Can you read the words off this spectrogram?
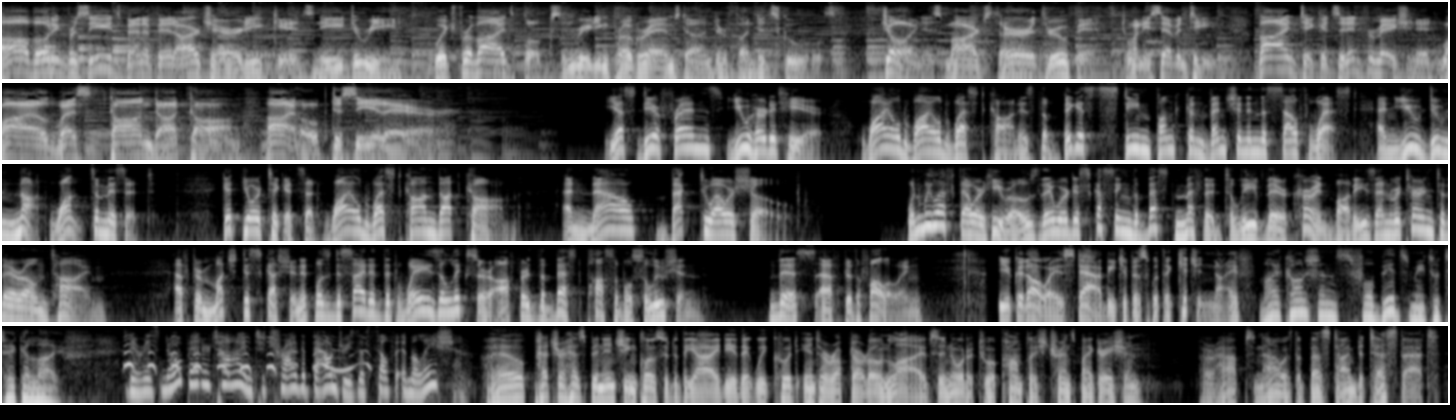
All voting proceeds benefit our charity, Kids Need to Read, which provides books and reading programs to underfunded schools. Join us March 3rd through 5th, 2017 Find tickets and information at wildwestcon.com. I hope to see you there. Yes, dear friends, you heard it here. Wild Wild West Con is the biggest steampunk convention in the Southwest, and you do not want to miss it. Get your tickets at wildwestcon.com. And now, back to our show. When we left our heroes, they were discussing the best method to leave their current bodies and return to their own time. After much discussion, it was decided that Wei's elixir offered the best possible solution. This after the following. You could always stab each of us with a kitchen knife. My conscience forbids me to take a life. There is no better time to try the boundaries of self immolation. Well, Petra has been inching closer to the idea that we could interrupt our own lives in order to accomplish transmigration. Perhaps now is the best time to test that.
